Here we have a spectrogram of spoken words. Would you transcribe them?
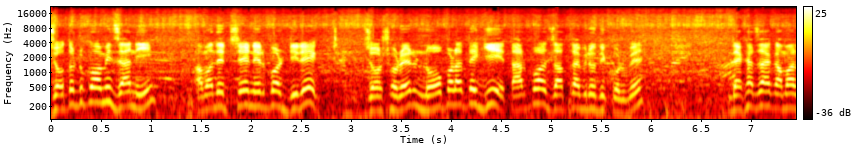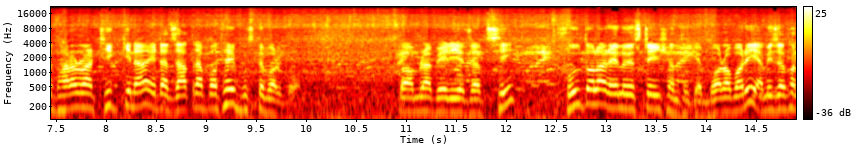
যতটুকু আমি জানি, আমাদের ট্রেন এরপর ডিরেক্ট যশোরের নৌপাড়াতে গিয়ে তারপর যাত্রা বিরতি করবে। দেখা যাক আমার ধারণা ঠিক কিনা, এটা যাত্রা পথেই বুঝতে পারব। তো আমরা বেরিয়ে যাচ্ছি। ফুলতলা রেলওয়ে স্টেশন থেকে। বরাবরই আমি যখন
